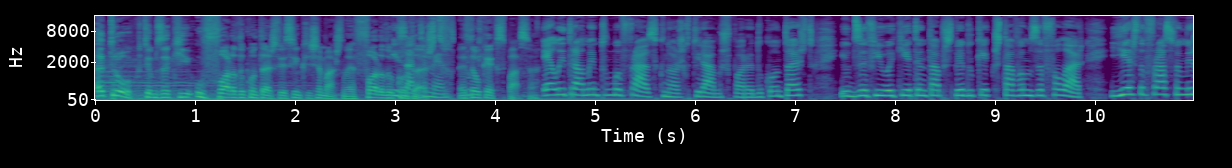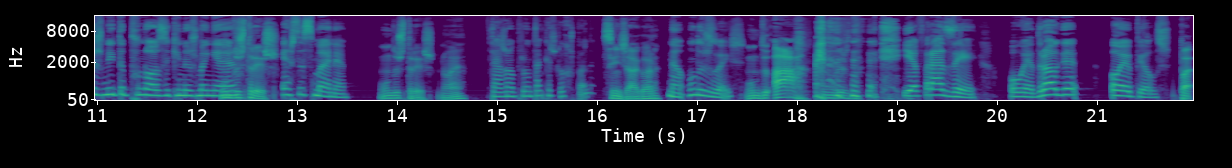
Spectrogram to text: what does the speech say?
A troco, temos aqui o fora do contexto, é assim que lhe chamaste, não é? Fora do Exatamente, contexto. Então o que é que se passa? É literalmente uma frase que nós retiramos fora do contexto e o desafio aqui é tentar perceber do que é que estávamos a falar. E esta frase foi mesmo dita por nós aqui nas manhãs Um dos três. esta semana. Um dos três, não é? Estás-me a perguntar, queres que eu responda? Sim, já agora? Não, um dos dois. Um do... Ah! Um dos... E a frase é: ou é droga ou é pelos. Pá,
